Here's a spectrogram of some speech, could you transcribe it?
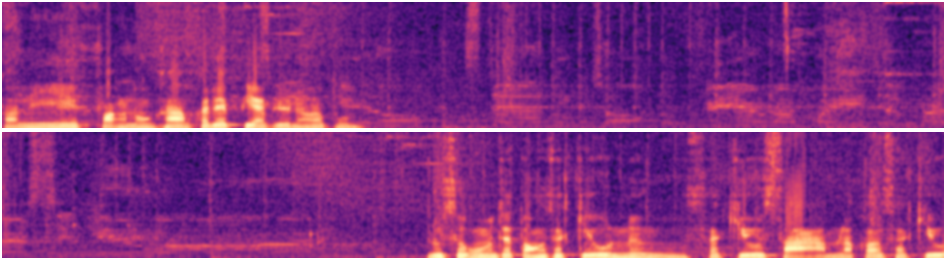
ตอนนี้ฝั่งตรงข้ามก็ได้เปรียบอยู่นะครับผมรู้สึกว่ามันจะต้องสกิลหนึ่งสกิลสามแล้วก็สกิล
